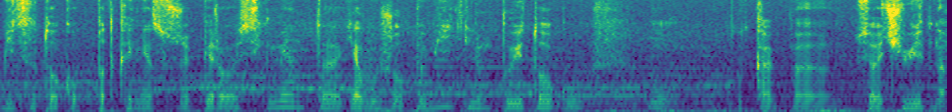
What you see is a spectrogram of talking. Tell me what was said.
биться только под конец уже первого сегмента. Я вышел победителем по итогу. Ну, как бы все очевидно.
